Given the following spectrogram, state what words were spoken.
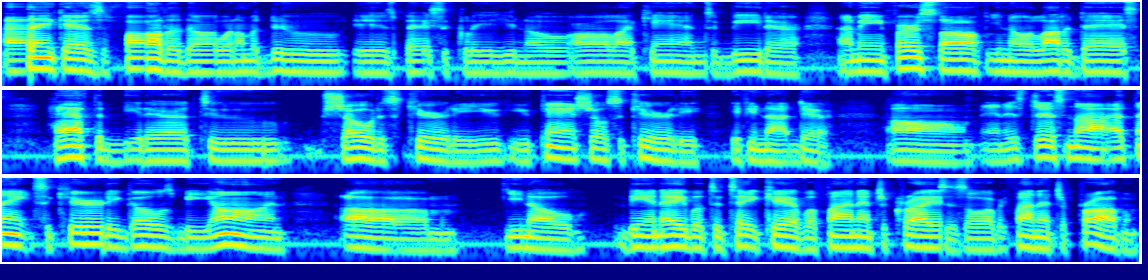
I think as a father though, what I'm gonna do is basically, you know, all I can to be there. I mean, first off, you know, a lot of dads have to be there to show the security. You you can't show security if you're not there. Um, and it's just not. I think security goes beyond, um, you know, being able to take care of a financial crisis or a financial problem.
